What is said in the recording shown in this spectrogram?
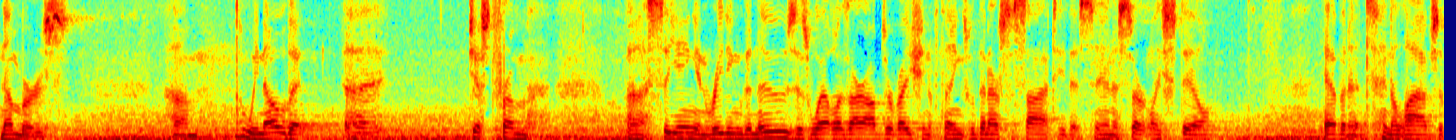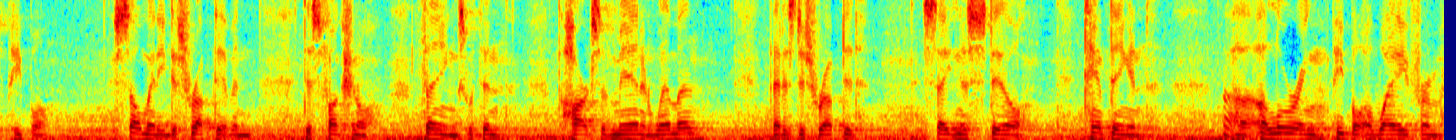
numbers. Um, we know that uh, just from uh, seeing and reading the news, as well as our observation of things within our society, that sin is certainly still evident in the lives of people. There's so many disruptive and dysfunctional things within the hearts of men and women that is disrupted. Satan is still tempting and uh, alluring people away from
